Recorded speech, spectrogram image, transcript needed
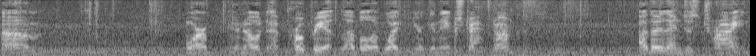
um, or, you know, appropriate level of what you're going to extract on, other than just trying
